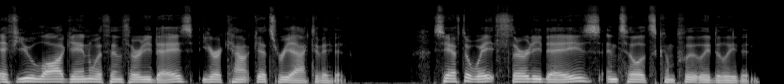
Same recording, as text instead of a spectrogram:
if you log in within 30 days, your account gets reactivated. So you have to wait 30 days until it's completely deleted.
